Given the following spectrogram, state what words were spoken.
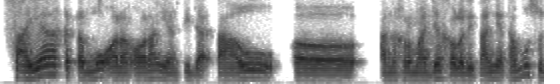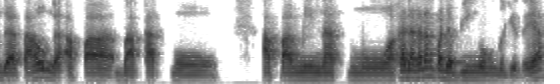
Saya ketemu orang-orang yang tidak tahu uh, anak remaja kalau ditanya kamu sudah tahu nggak apa bakatmu, apa minatmu. Kadang-kadang pada bingung begitu ya.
